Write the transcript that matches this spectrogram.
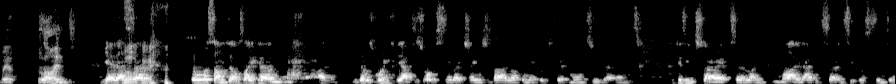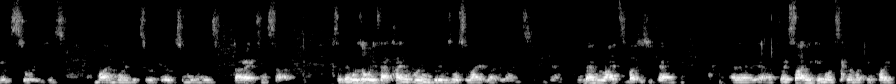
we have lines. yeah, that's. Oh, okay. Uh, there were some films like um, I, there was room for the actors to obviously like change the dialogue and make it fit more to them, and because each director, like Martin, added certain sequences into his story because Martin wanted to appeal to more his directing style. So there was always that kind of room, but it was also like learn the lines. if you can. Learn the lines as much as you can. And uh, yeah, so Simon came on to film. I think like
